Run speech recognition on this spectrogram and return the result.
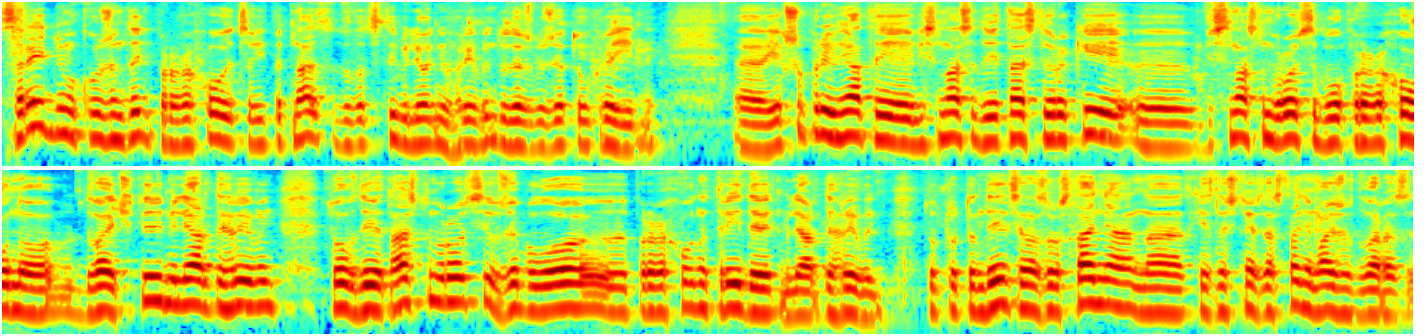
В середньому кожен день прораховується від 15 до 20 мільйонів гривень до держбюджету України. Е, Якщо порівняти 18-19 роки, е, в 2018 році було прораховано 2,4 мільярди гривень, то в 2019 році вже було е, прораховано 3,9 мільярди гривень. Тобто тенденція на зростання, на таке значне зростання майже в два рази.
